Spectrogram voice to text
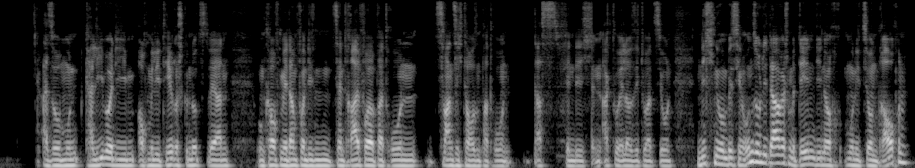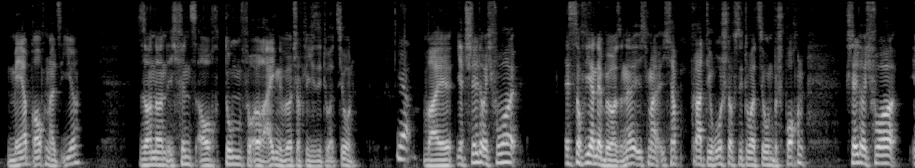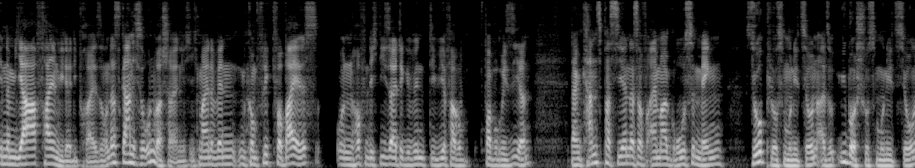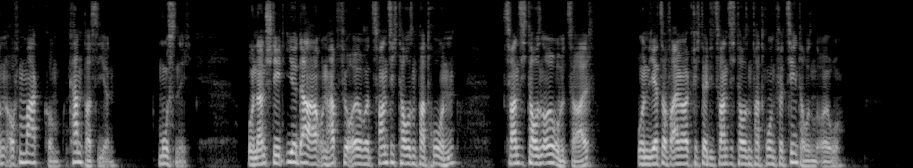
Also Kaliber, die auch militärisch genutzt werden und kaufe mir dann von diesen Zentralfeuerpatronen 20.000 Patronen. Das finde ich in aktueller Situation nicht nur ein bisschen unsolidarisch mit denen, die noch Munition brauchen, mehr brauchen als ihr, sondern ich finde es auch dumm für eure eigene wirtschaftliche Situation. Ja, Weil jetzt stellt euch vor, es ist doch wie an der Börse. Ne? Ich, mein, ich habe gerade die Rohstoffsituation besprochen. Stellt euch vor, in einem Jahr fallen wieder die Preise. Und das ist gar nicht so unwahrscheinlich. Ich meine, wenn ein Konflikt vorbei ist und hoffentlich die Seite gewinnt, die wir fav favorisieren, dann kann es passieren, dass auf einmal große Mengen Surplus-Munition, also Überschussmunition, auf den Markt kommen. Kann passieren. Muss nicht. Und dann steht ihr da und habt für eure 20.000 Patronen 20.000 Euro bezahlt und jetzt auf einmal kriegt er die 20.000 Patronen für 10.000 Euro.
